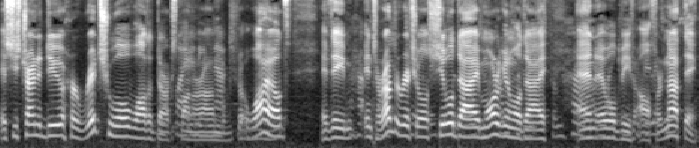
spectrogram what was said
If she's trying to do her ritual while the Darkspawn are on the wilds, if they interrupt the ritual, she will die, Morgan will die, confidence from her and it will be all for nothing.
